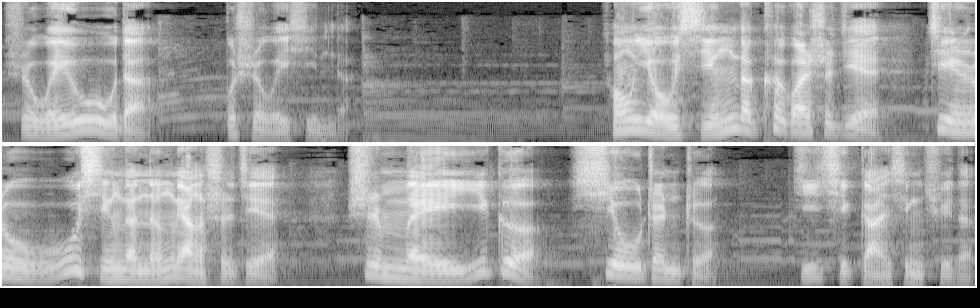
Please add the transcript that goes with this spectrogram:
是唯物的，不是唯心的。从有形的客观世界进入无形的能量世界，是每一个修真者极其感兴趣的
